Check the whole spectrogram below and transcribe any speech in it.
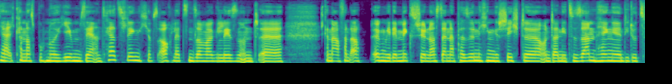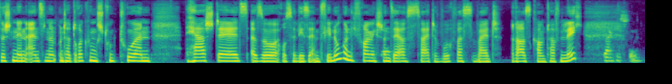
Ja, ich kann das Buch nur jedem sehr ans Herz legen. Ich habe es auch letzten Sommer gelesen und äh, genau fand auch irgendwie den Mix schön aus deiner persönlichen Geschichte und dann die Zusammenhänge, die du zwischen den einzelnen Unterdrückungsstrukturen herstellst. Also große Leseempfehlung und ich freue mich schon sehr aufs zweite Buch, was bald rauskommt hoffentlich. Dankeschön.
